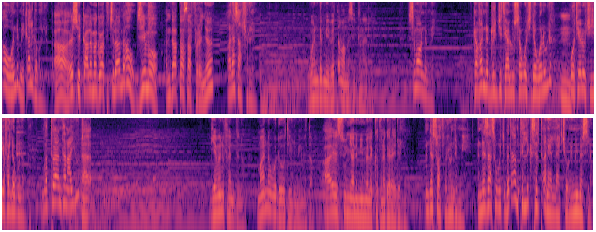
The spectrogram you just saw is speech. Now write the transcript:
አዎ ወንድሜ፣ ቃል ገባለሁ። እሺ፣ ቃል መግባት ትችላለህ? ጂሞ፣ እንዳታሳፍረኝ። አላሳፍርህም ወንድሜ። በጣም አመሰግናለሁ። ስማ ወንድሜ፣ ከፈንድ ድርጅት ያሉት ሰዎች ደወሉልህ? ሆቴሎች እየፈለጉ ነበር። መጥተው ያንተን አዩት? የምን ፈንድ ነው? ማን ነው ወደ ሆቴሉ የሚመጣው? አይ እሱ እኛን የሚመለከት ነገር አይደለም። እንደሱ አትበል ወንድሜ። እነዛ ሰዎች በጣም ትልቅ ስልጣን ያላቸው ነው የሚመስለው።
